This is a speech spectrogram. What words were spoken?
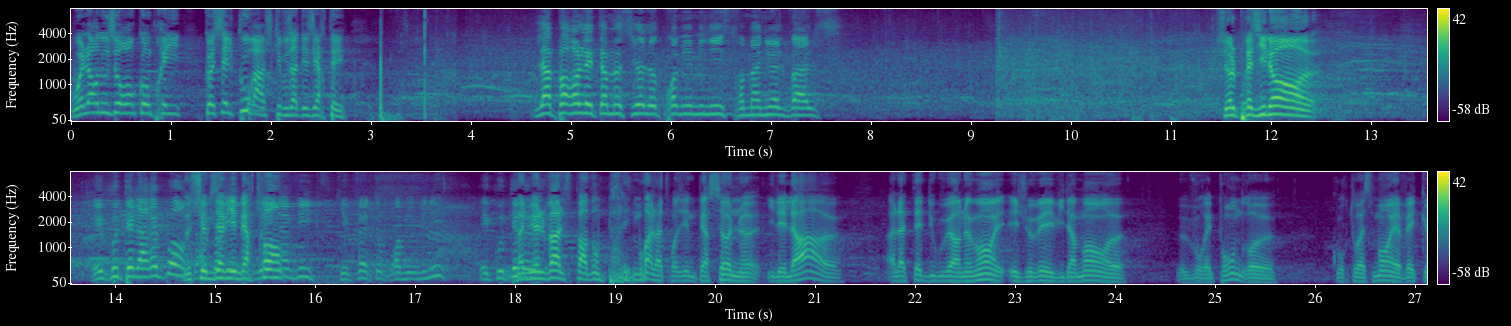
Ou alors nous aurons compris que c'est le courage qui vous a déserté. La parole est à monsieur le Premier ministre Manuel Valls. Monsieur le Président, euh, Écoutez la réponse. Monsieur Xavier Attendez, Bertrand. Il y a une invite qui est faite au Premier ministre. Écoutez Manuel Valls, pardon de parler de moi à la troisième personne, euh, il est là, euh, à la tête du gouvernement, et, et je vais évidemment euh, vous répondre courtoisement et avec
